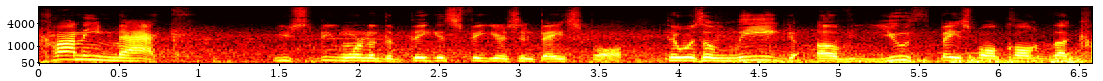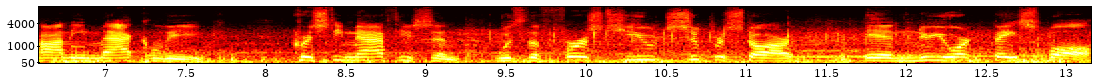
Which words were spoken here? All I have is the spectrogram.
Connie Mack used to be one of the biggest figures in baseball. There was a league of youth baseball called the Connie Mack League. Christy Mathewson was the first huge superstar in New York baseball.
